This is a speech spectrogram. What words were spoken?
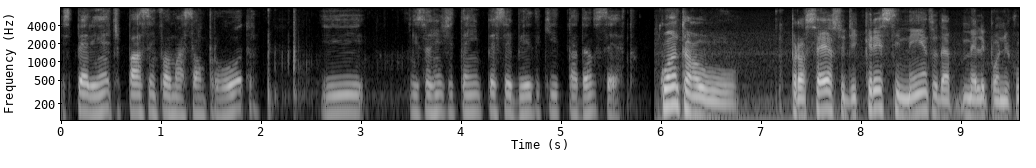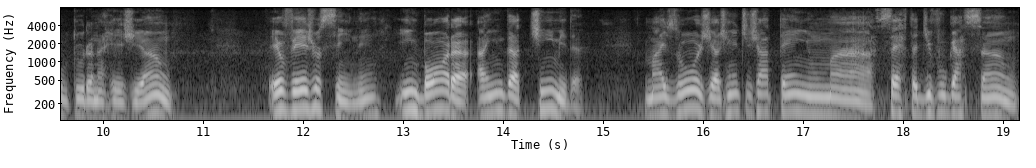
experiente passa informação para o outro. E isso a gente tem percebido que está dando certo. Quanto ao processo de crescimento da meliponicultura na região, eu vejo assim, né? embora ainda tímida, mas hoje a gente já tem uma certa divulgação,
